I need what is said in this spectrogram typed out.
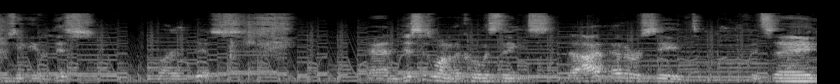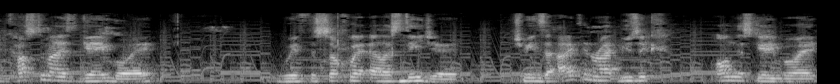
using either this or this. And this is one of the coolest things that I've ever received. It's a customized Game Boy with the software LSDJ, which means that I can write music on this Game Boy.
